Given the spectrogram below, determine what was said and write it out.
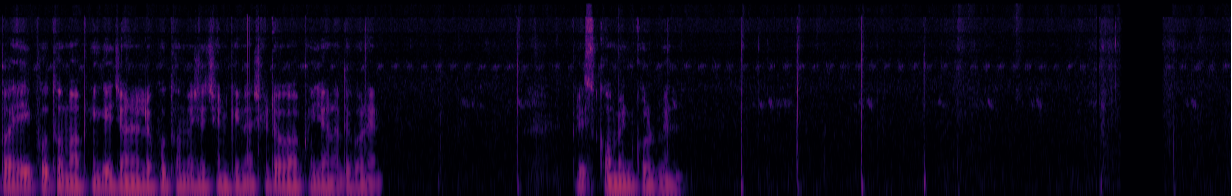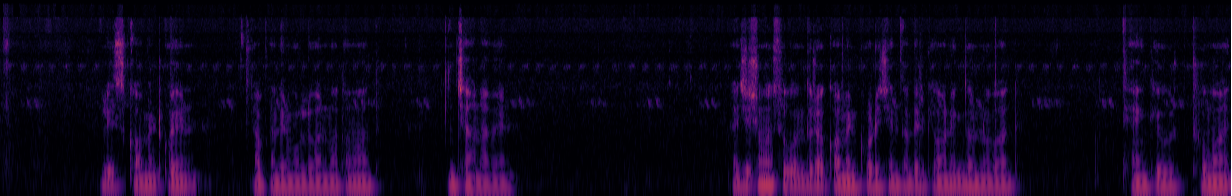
বা এই প্রথম আপনি কি এই চ্যানেলে প্রথম এসেছেন কিনা সেটাও আপনি জানাতে পারেন। প্লিজ কমেন্ট করবেন। প্লিজ কমেন্ট করেন আপনাদের মূল্যবান মতামত জানাবেন। যে সমস্ত বন্ধুরা কমেন্ট করেছেন তাদেরকে অনেক ধন্যবাদ। Thank you too much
